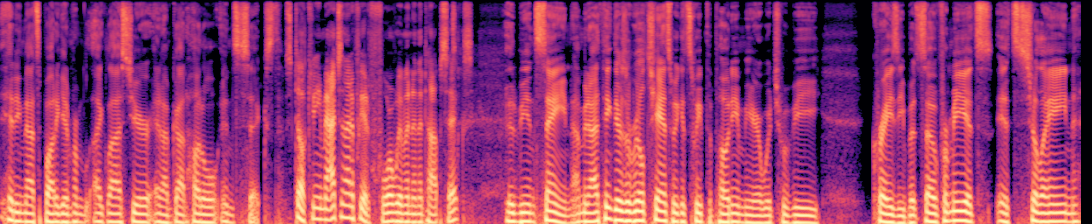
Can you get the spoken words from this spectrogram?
hitting that spot again from like last year, and I've got Huddle in sixth. Still, can you imagine that if we had four women in the top six? It would be insane. I mean, I think there's a real chance we could sweep the podium here, which would be crazy. But so for me, it's it's Shalane,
